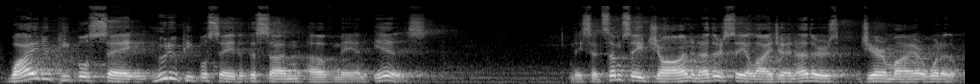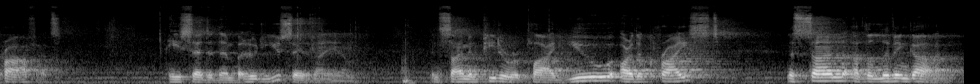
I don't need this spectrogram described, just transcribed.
Why do people say, who do people say that the Son of Man is? And they said, Some say John, and others say Elijah, and others Jeremiah or one of the prophets. He said to them, But who do you say that I am? And Simon Peter replied, You are the Christ, the Son of the living God.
